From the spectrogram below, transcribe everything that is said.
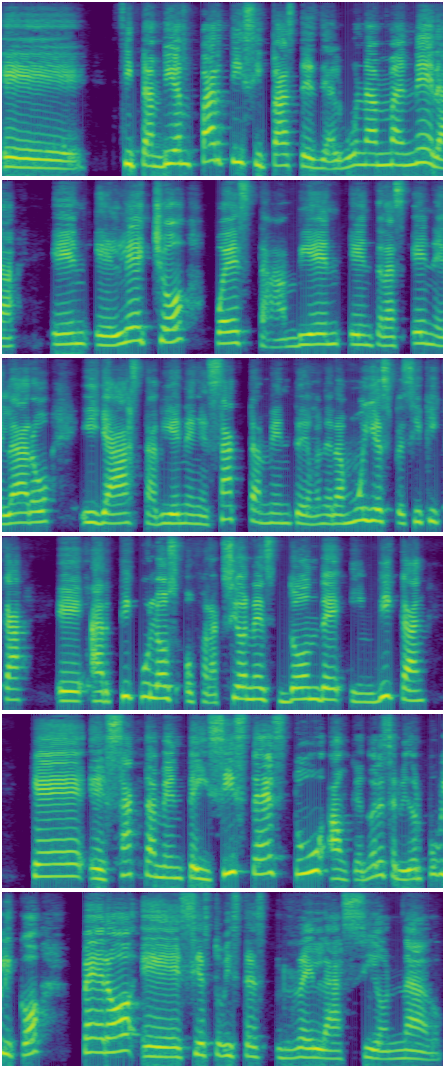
eh, si también participaste de alguna manera en el hecho, pues también entras en el aro y ya hasta vienen exactamente de manera muy específica eh, artículos o fracciones donde indican que exactamente hiciste tú, aunque no eres servidor público, pero eh, si estuviste relacionado.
